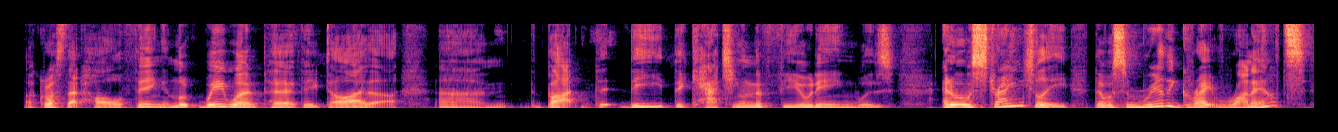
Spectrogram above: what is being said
across that whole thing. And look, we weren't perfect either, um, but the, the the catching and the fielding was, and it was strangely there were some really great runouts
